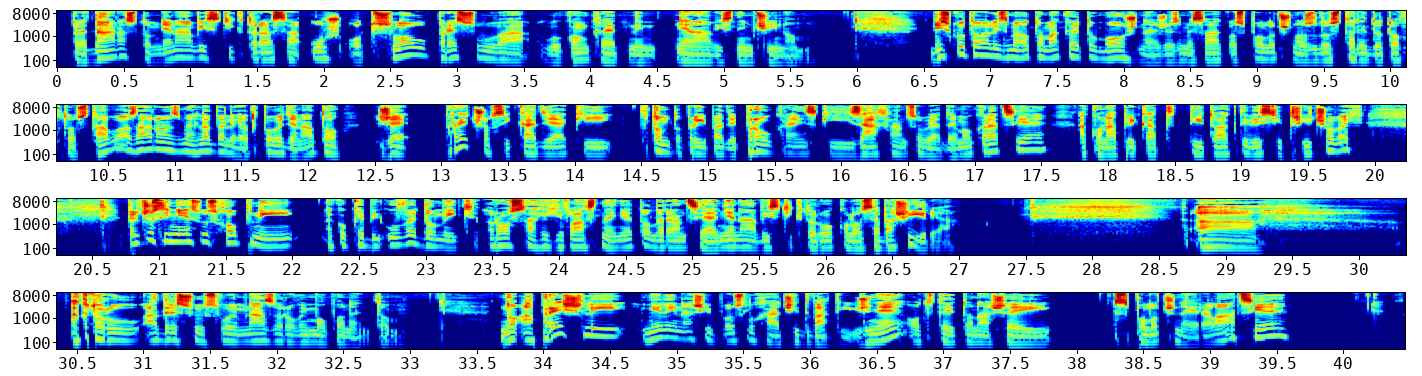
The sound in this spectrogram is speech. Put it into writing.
pred nárastom nenávisti, ktorá sa už od slov presúva ku konkrétnym nenávistným činom. Diskutovali sme o tom, ako je to možné, že sme sa ako spoločnosť dostali do tohto stavu a zároveň sme hľadali odpovede na to, že prečo si kadejakí v tomto prípade proukrajinskí záchrancovia demokracie, ako napríklad títo aktivisti Příčovech, prečo si nie sú schopní ako keby uvedomiť rozsah ich vlastnej netolerancie a nenávisti, ktorú okolo seba šíria? A, a ktorú adresujú svojim názorovým oponentom. No a prešli, milí naši poslucháči, dva týždne od tejto našej spoločnej relácie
